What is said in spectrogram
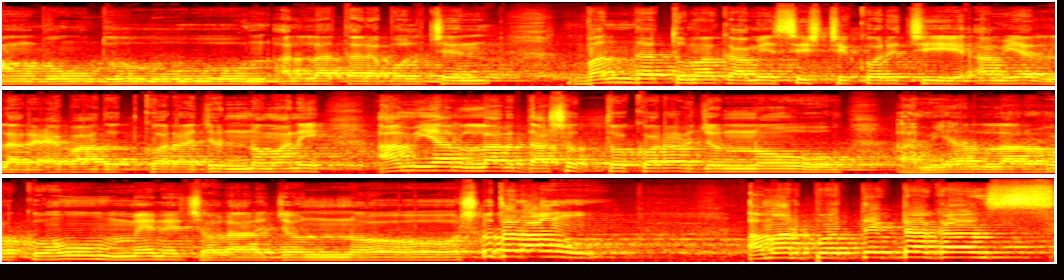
ইল্লালিয়াবুদুন আল্লাহ তারা বলছেন বান্দা তোমাকে আমি সৃষ্টি করেছি আমি আল্লাহর ইবাদত করার জন্য মানে আমি আল্লাহর দাসত্ব করার জন্য আমি আল্লাহর হুকুম মেনে চলার জন্য সুতরাং আমার প্রত্যেকটা কাজ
